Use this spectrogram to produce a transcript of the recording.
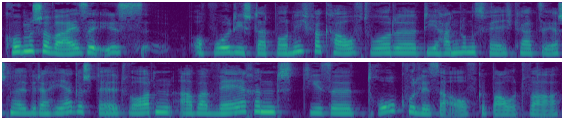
Komischerweise ist obwohl die Stadtbau nicht verkauft wurde, die Handlungsfähigkeit sehr schnell wiederhergestellt worden. Aber während diese Drohkulisse aufgebaut war,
